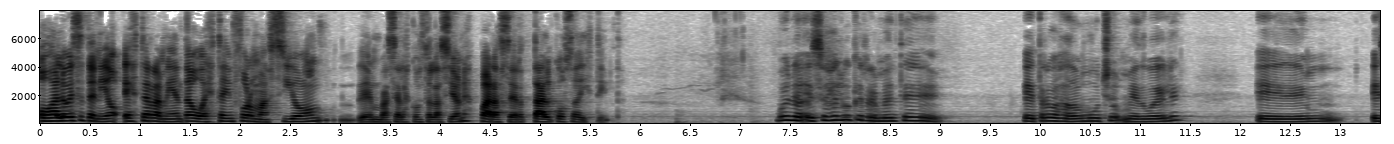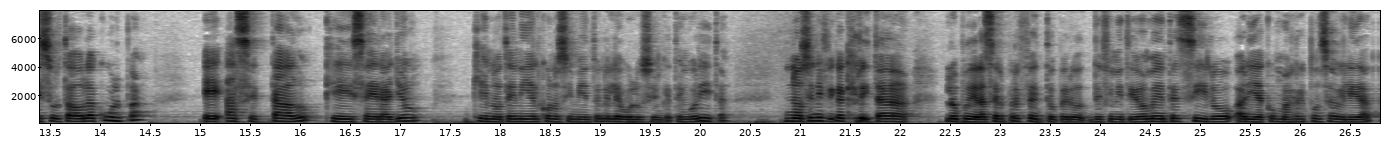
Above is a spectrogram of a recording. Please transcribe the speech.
ojalá hubiese tenido esta herramienta o esta información en base a las constelaciones para hacer tal cosa distinta. Bueno, eso es algo que realmente he trabajado mucho, me duele. He soltado la culpa, he aceptado que esa era yo, que no tenía el conocimiento ni la evolución que tengo ahorita. No significa que ahorita lo pudiera hacer perfecto, pero definitivamente sí lo haría con más responsabilidad,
